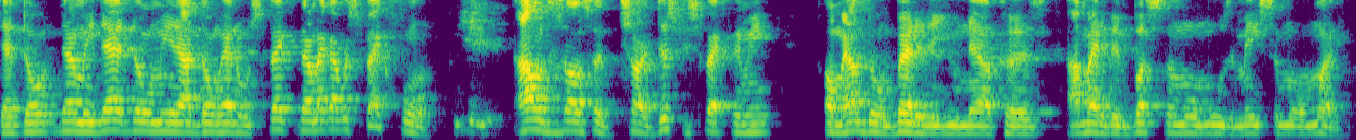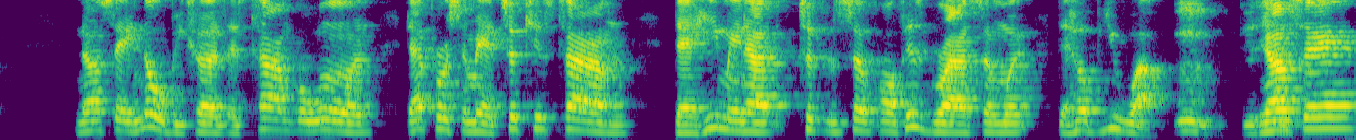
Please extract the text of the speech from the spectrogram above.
That don't I mean that don't mean I don't have no respect. I mean I got respect for them. Yeah, I don't just all of a sudden start disrespecting me. Oh man, I'm doing better than you now because I might have been busting some more moves and made some more money. Now I say no because as time go on, that person may have took his time that he may not took himself off his grind somewhat to help you out. mm, good You know what I'm saying?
